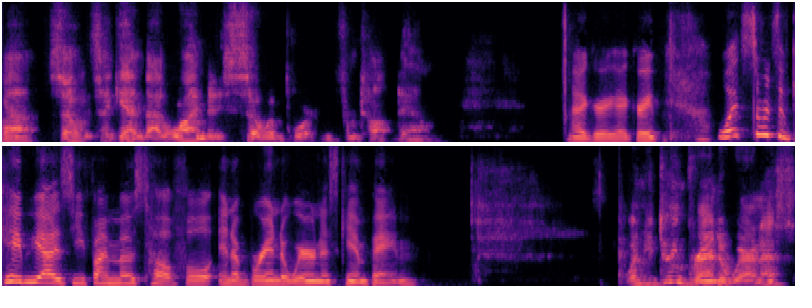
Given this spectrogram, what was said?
Yeah. uh, so it's again that alignment is so important from top down. I agree i agree. What sorts of kpis do you find most helpful in a brand awareness campaign when you're doing brand awareness,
